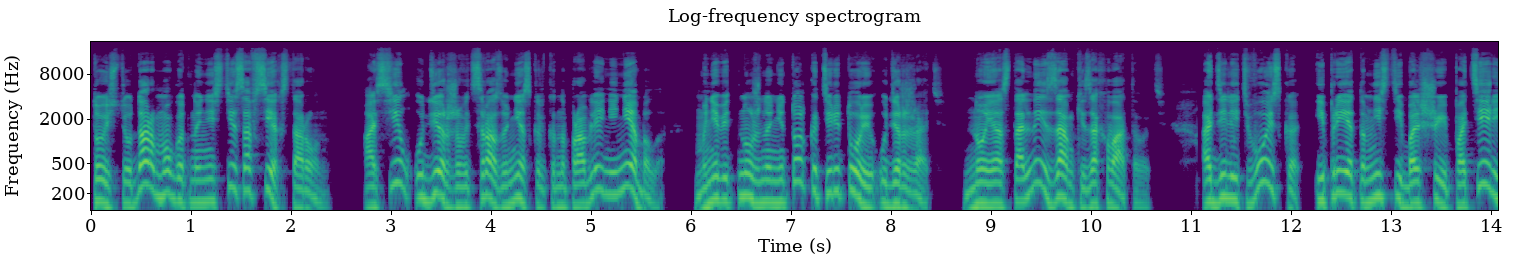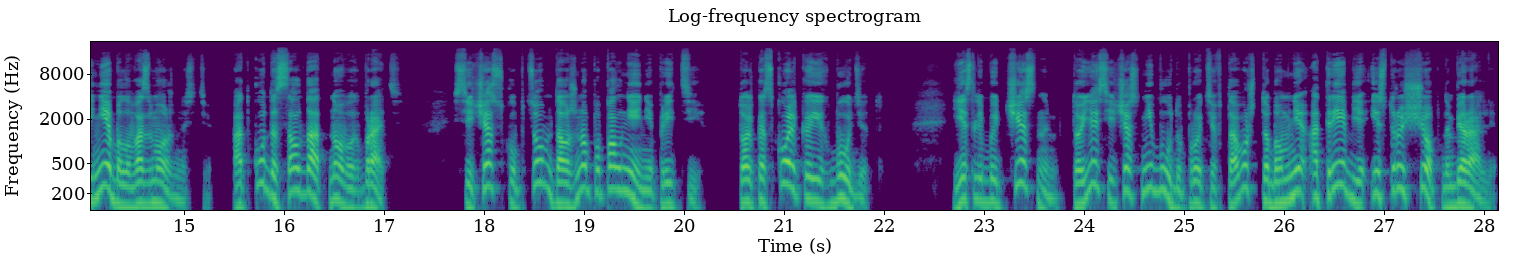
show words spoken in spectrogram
То есть удар могут нанести со всех сторон. А сил удерживать сразу несколько направлений не было. Мне ведь нужно не только территорию удержать, но и остальные замки захватывать. А делить войско и при этом нести большие потери не было возможности. Откуда солдат новых брать? Сейчас с купцом должно пополнение прийти. Только сколько их будет? Если быть честным, то я сейчас не буду против того, чтобы мне отребья из трущоб набирали.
